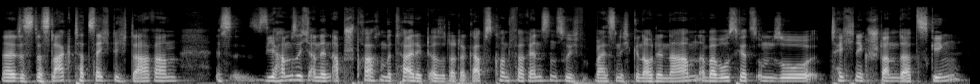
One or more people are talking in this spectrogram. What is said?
Äh, Das, das lag tatsächlich daran, es, sie haben sich an den Absprachen beteiligt. Also da, da gab es Konferenzen zu, ich weiß nicht genau den Namen, aber wo es jetzt um so Technikstandards ging.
